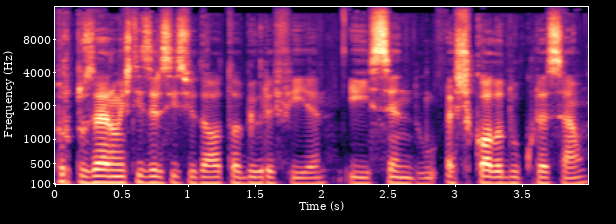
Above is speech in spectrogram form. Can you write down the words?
propuseram este exercício da autobiografia e sendo a escola do coração,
